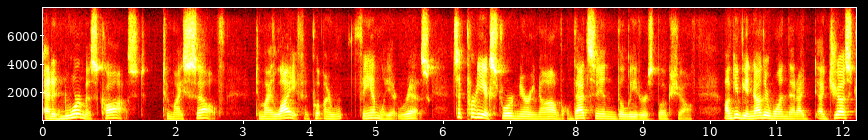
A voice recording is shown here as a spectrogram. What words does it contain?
at enormous cost to myself, to my life, and put my family at risk? It's a pretty extraordinary novel. That's in the Leader's bookshelf. I'll give you another one that I, I just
